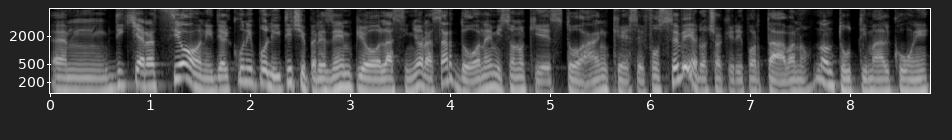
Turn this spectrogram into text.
um, dichiarazioni di alcuni politici, per esempio la signora Sardone, mi sono chiesto anche se fosse vero ciò che riportavano, non tutti ma alcuni,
